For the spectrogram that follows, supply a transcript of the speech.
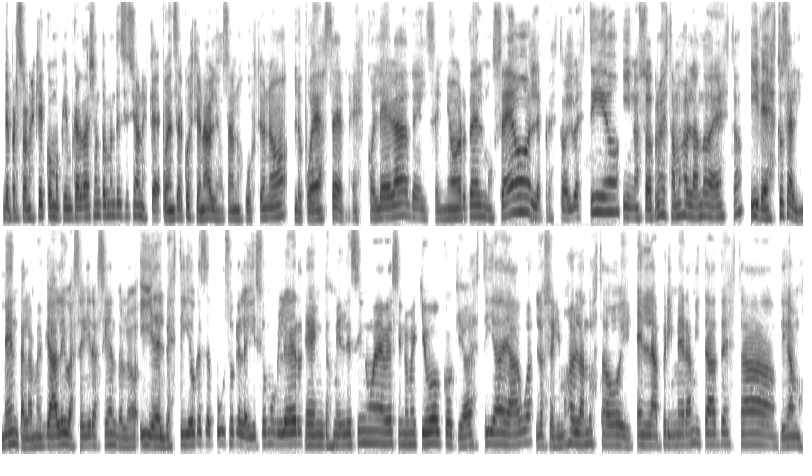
de personas que como Kim Kardashian toman decisiones que pueden ser cuestionables. O sea, nos guste o no, lo puede hacer. Es colega del señor del museo, le prestó el vestido y nosotros estamos hablando de esto. Y de esto se alimenta la Met Gala y va a seguir haciéndolo. Y el vestido que se puso, que le hizo Mugler en 2019, si no me equivoco, que iba a de agua, lo seguimos hablando hasta hoy. En la primera mitad de esta, digamos,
